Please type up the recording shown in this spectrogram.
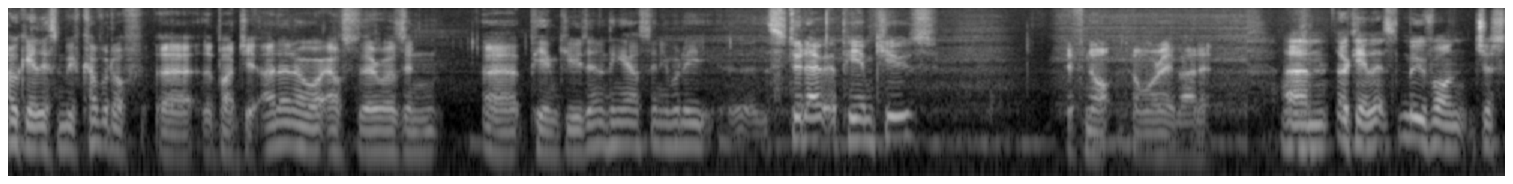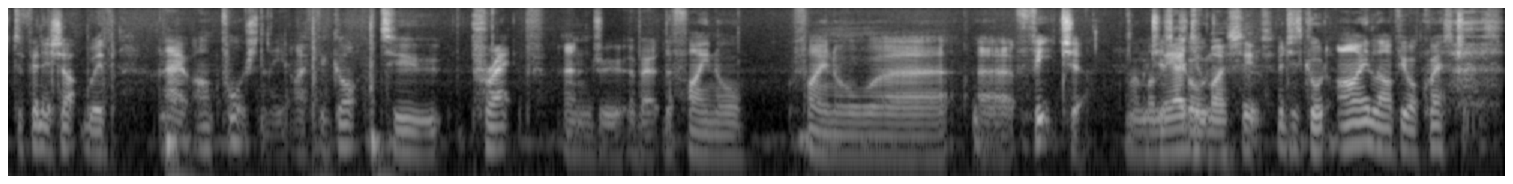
okay, listen, we've covered off uh, the budget. I don't know what else there was in uh, PMQs. Anything else? Anybody uh, stood out at PMQs? If not, don't worry about it. Um, okay, let's move on just to finish up with. Now, unfortunately, I forgot to prep Andrew about the final final uh, uh, feature, I'm on which the is edge of called- my seat. which is called I Love Your Questions,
